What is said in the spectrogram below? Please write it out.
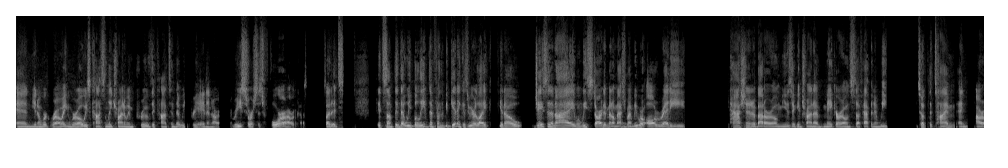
and, you know, we're growing. We're always constantly trying to improve the content that we create and our resources for our customers. But it's, it's something that we believed in from the beginning because we were like, you know, Jason and I, when we started Metal Mastermind, we were already passionate about our own music and trying to make our own stuff happen. And we took the time and our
